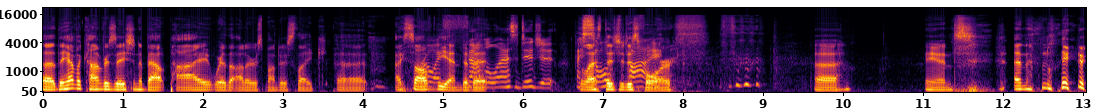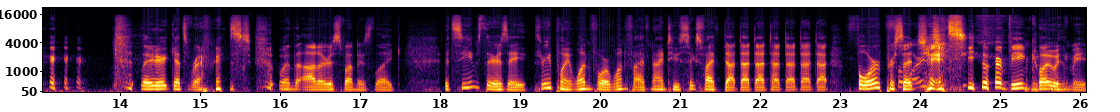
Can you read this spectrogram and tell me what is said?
Uh, they have a conversation about pi where the autoresponder's like, uh, I solved Bro, the I end of it. The last digit. I the last solved digit is four. uh, and and then later, later it gets referenced when the autoresponder's like, "It seems there is a three point one four one five nine two six five dot dot dot dot dot dot dot." Four percent chance you are being coy with me.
